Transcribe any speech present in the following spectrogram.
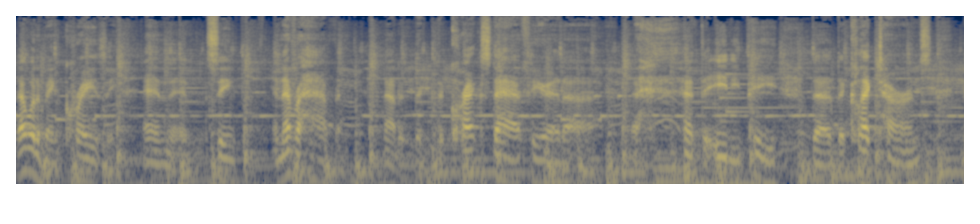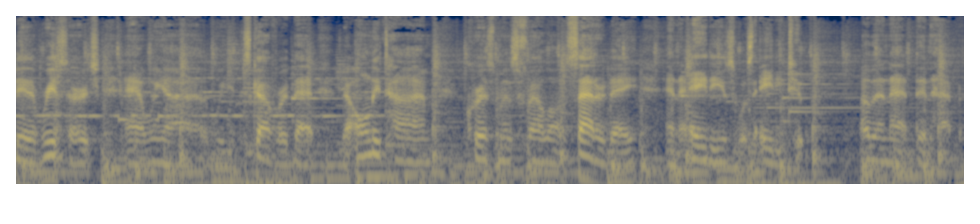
That would have been crazy. And, and see, it never happened. Now the, the, the crack staff here at uh, at the EDP, the the collect turns, did research and we uh, we discovered that the only time Christmas fell on Saturday in the 80s was 82. Other than that, didn't happen.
